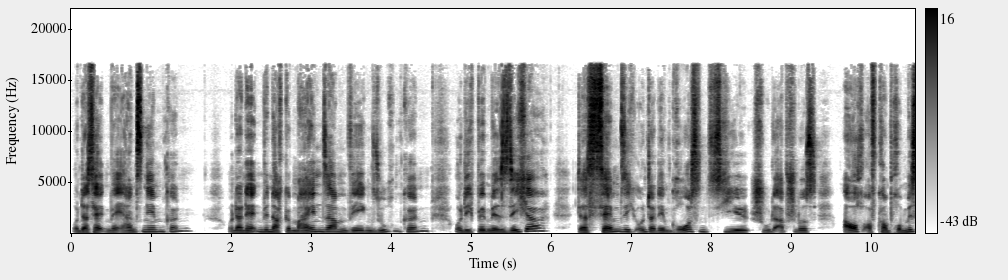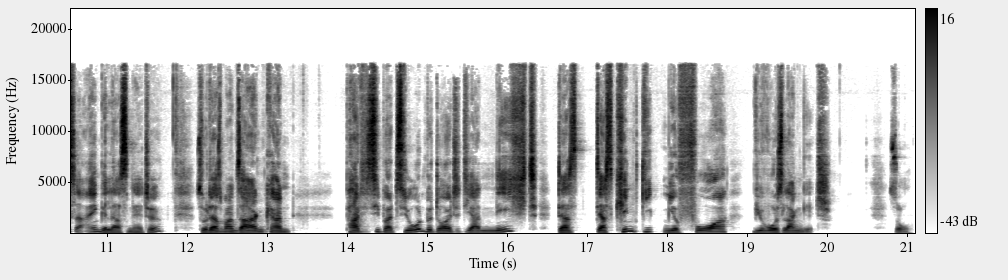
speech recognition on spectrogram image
Und das hätten wir ernst nehmen können. Und dann hätten wir nach gemeinsamen Wegen suchen können. Und ich bin mir sicher, dass Sam sich unter dem großen Ziel Schulabschluss auch auf Kompromisse eingelassen hätte, so dass man sagen kann, Partizipation bedeutet ja nicht, dass das Kind gibt mir vor, wie wo es lang geht. So.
